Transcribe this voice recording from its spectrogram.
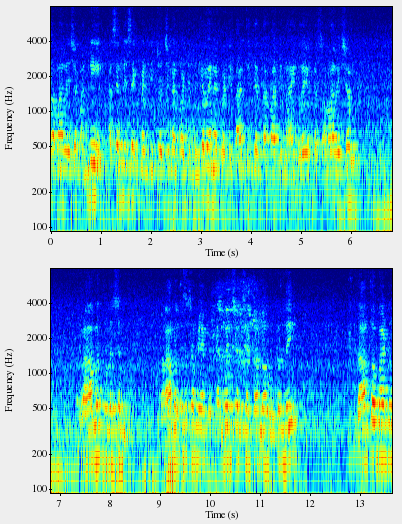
సమావేశం అన్ని అసెంబ్లీ సెగ్మెంట్ నుంచి వచ్చినటువంటి ముఖ్యమైనటువంటి భారతీయ జనతా పార్టీ నాయకుల యొక్క సమావేశం రామ తులసం రామ తులసం యొక్క కన్వెన్షన్ సెంటర్లో ఉంటుంది. దాంతోపాటు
